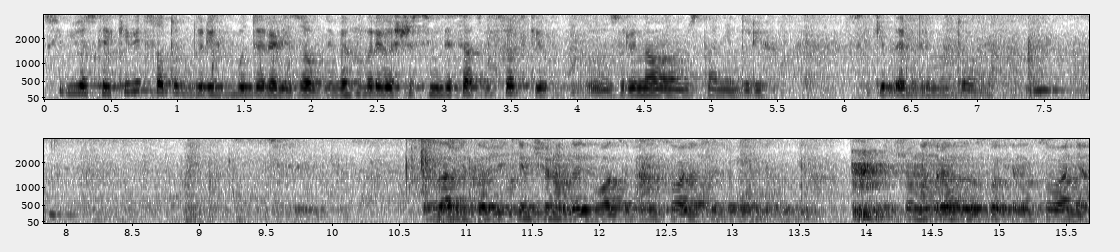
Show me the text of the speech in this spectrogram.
Скажіть, будь ласка, який відсоток доріг буде реалізований? Ви говорили, що 70% в зруйнованому стані доріг. Скільки буде відремонтовано? Це залежить від того, яким чином буде відбуватися фінансування цих ремонтних робіт. Якщо ми отримаємо додаткове фінансування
